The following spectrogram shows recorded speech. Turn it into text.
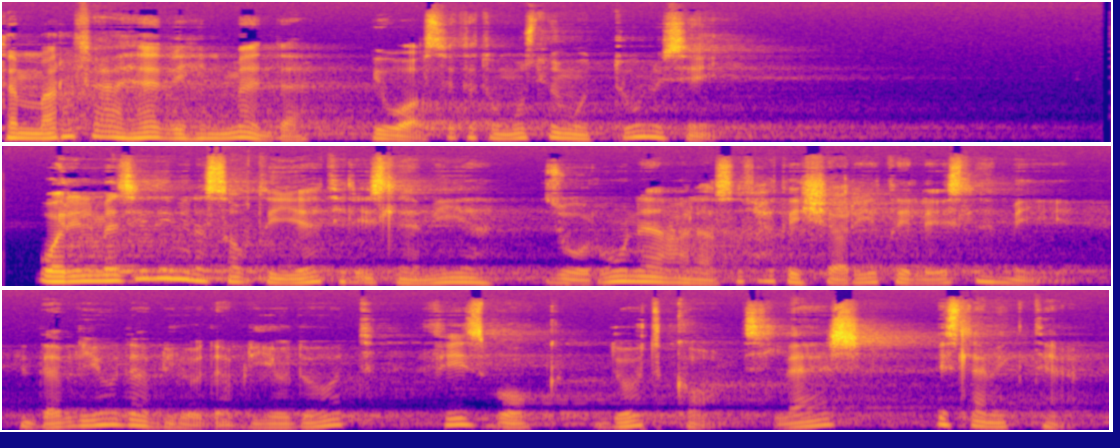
تم رفع هذه المادة بواسطة مسلم التونسي. وللمزيد من الصوتيات الإسلامية زورونا على صفحة الشريط الإسلامي www.facebook.com/islamictab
